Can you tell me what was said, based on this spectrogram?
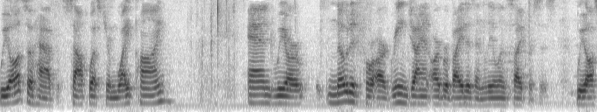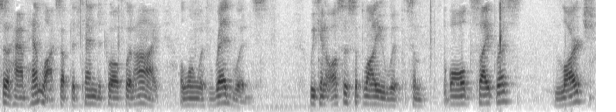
We also have southwestern white pine, and we are noted for our green giant arborvitaes and Leyland cypresses. We also have hemlocks up to 10 to 12 foot high, along with redwoods. We can also supply you with some bald cypress, larch,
